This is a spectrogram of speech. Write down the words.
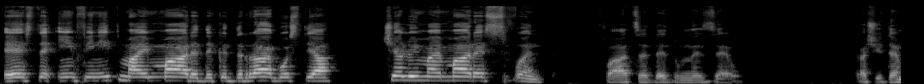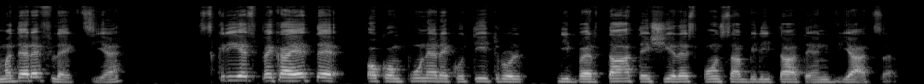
este infinit mai mare decât dragostea celui mai mare sfânt față de Dumnezeu. Ca și temă de reflexie, scrieți pe caiete o compunere cu titlul Libertate și responsabilitate în viață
